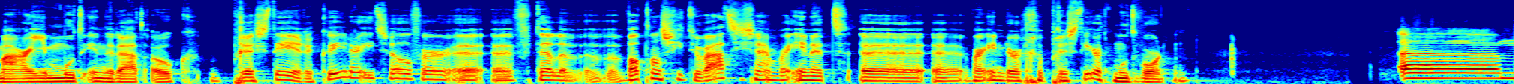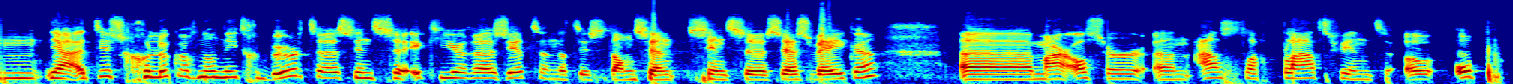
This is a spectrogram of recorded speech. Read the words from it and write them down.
Maar je moet inderdaad ook presteren. Kun je daar iets over uh, vertellen? Wat dan situaties zijn waarin, het, waarin er gepresteerd moet worden? Um, ja, het is gelukkig nog niet gebeurd sinds ik hier zit. En dat is dan sinds zes weken. maar als er een aanslag plaatsvindt op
